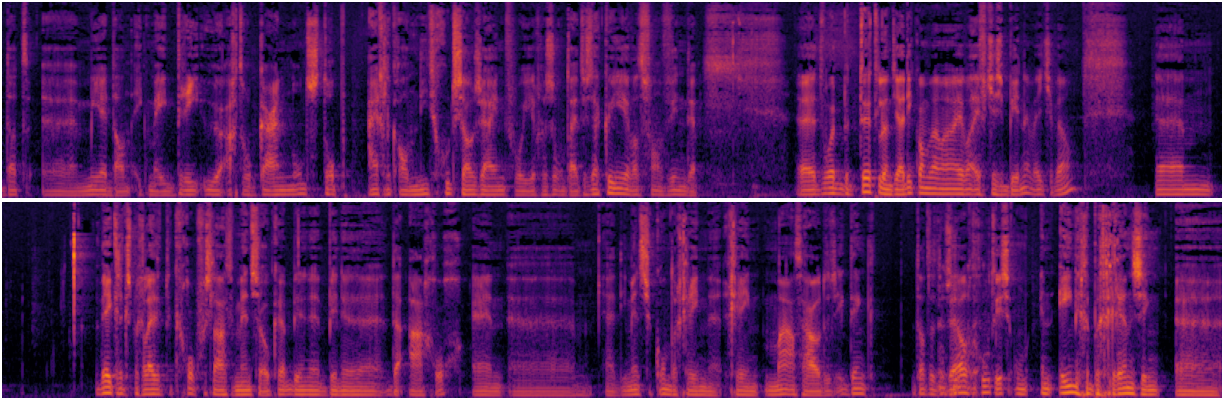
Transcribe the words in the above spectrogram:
dat eh, meer dan ik mee drie uur achter elkaar non-stop eigenlijk al niet goed zou zijn voor je gezondheid. Dus daar kun je wat van vinden. Eh, het woord betuttelend, ja, die kwam bij mij wel eventjes binnen, weet je wel. Ehm, wekelijks begeleid ik gokverslaafde mensen ook hè, binnen, binnen de AGOG. En ehm, ja, die mensen konden geen, eh, geen maat houden. Dus ik denk dat het wel goed is om een enige begrenzing eh, eh,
